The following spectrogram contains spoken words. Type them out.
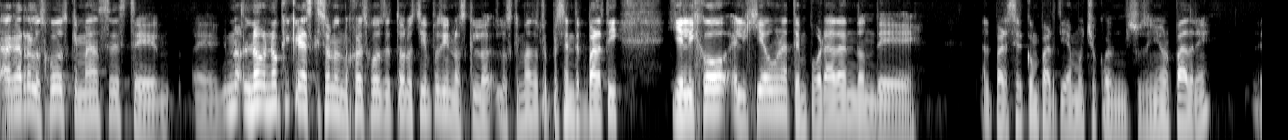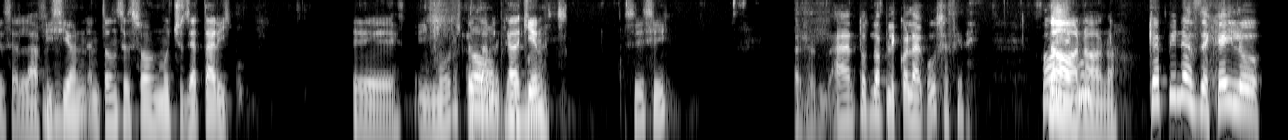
agarra los juegos que más este eh, no, no, no que creas que son los mejores juegos de todos los tiempos, sino los que lo- los que más representen para ti. Y eligió, eligió una temporada en donde al parecer compartía mucho con su señor padre, esa es la afición, entonces son muchos de Atari. Eh, y muy respetable, pues, cada no quien. Sí, sí. Ah, entonces no aplicó la Gus así de. No, "Oye, Gus, no, no. ¿Qué opinas de Halo?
